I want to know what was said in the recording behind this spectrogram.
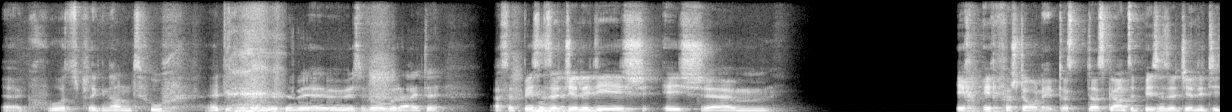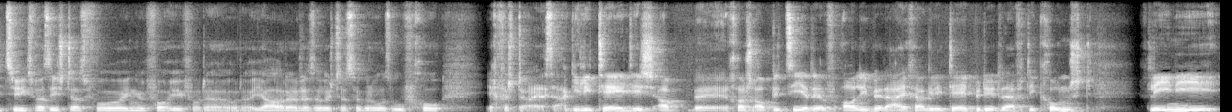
Äh, kurz, prägnant. Puh, hätte ich mich müssen, vorbereiten Also Business Agility ist, ist ähm ich, ich verstehe nicht, das, das ganze Business Agility Zeugs, was ist das vor fünf oder, oder Jahren oder so, ist das so groß aufgekommen. ich verstehe, also Agilität ist ab, äh, kannst applizieren auf alle Bereiche. Agilität bedeutet einfach die Kunst, kleine,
